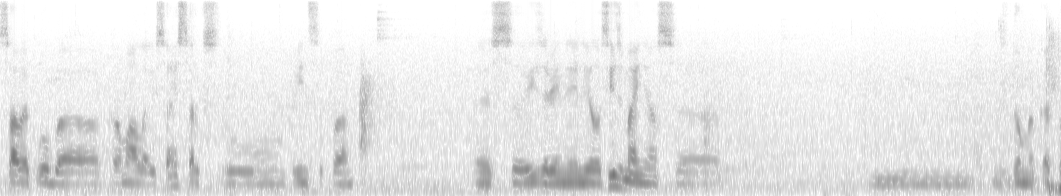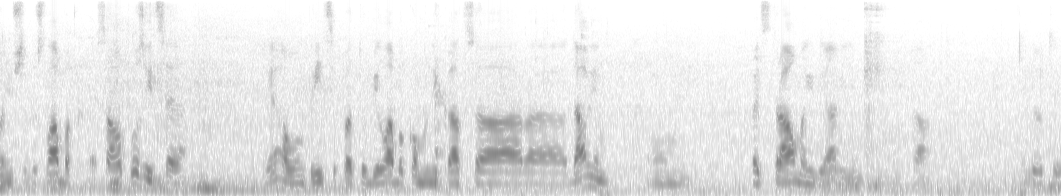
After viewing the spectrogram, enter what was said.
savai kluba kā malais aizsargs. Un, principā, es izdarīju lielas izmaiņas. Es domāju, ka Toņšovs būs labāk savā pozīcijā. Jā, un principā tur bija laba komunikācija ar uh, Dāvim. Pēc traumas, jā, viņam tā ļoti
